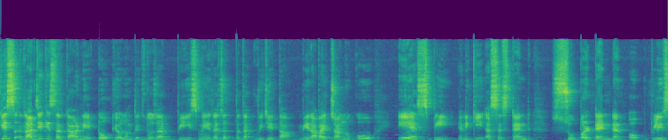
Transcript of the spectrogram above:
किस, राज्य की सरकार ने टोक्यो ओलंपिक्स 2020 में रजत पदक विजेता मीराबाई चानू को एएसपी यानी कि असिस्टेंट सुपरटेंडेंट ऑफ़ पुलिस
